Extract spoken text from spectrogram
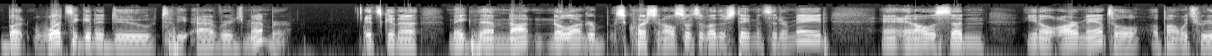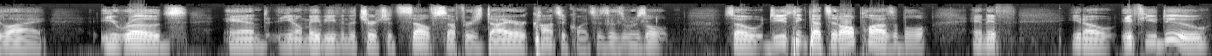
But what's it going to do to the average member? It's going to make them not no longer question all sorts of other statements that are made, and, and all of a sudden, you know, our mantle upon which we rely erodes, and you know maybe even the church itself suffers dire consequences as a result. So, do you think that's at all plausible? And if you know, if you do,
